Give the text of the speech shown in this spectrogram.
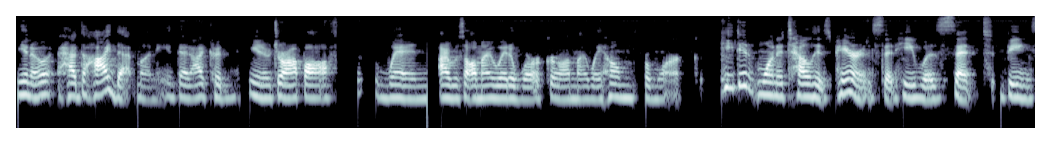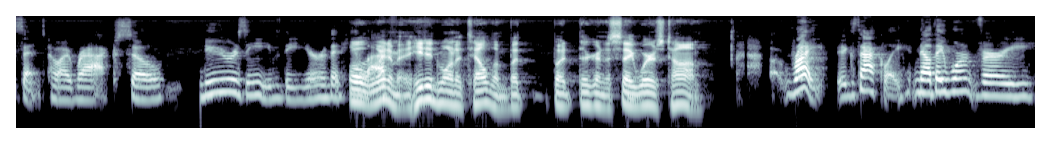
You know, had to hide that money that I could, you know, drop off when I was on my way to work or on my way home from work. He didn't want to tell his parents that he was sent being sent to Iraq. So New Year's Eve, the year that he Well, left, wait a minute. He didn't want to tell them, but but they're going to say, "Where's Tom?" Uh, right, exactly. Now they weren't very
